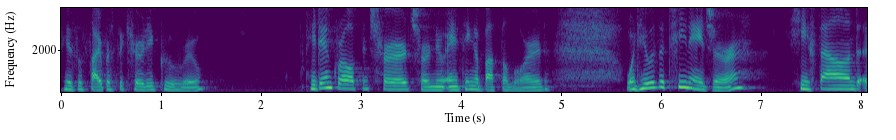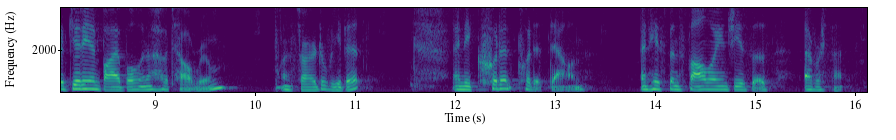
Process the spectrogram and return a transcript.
He's a cybersecurity guru. He didn't grow up in church or knew anything about the Lord. When he was a teenager, he found a Gideon Bible in a hotel room and started to read it, and he couldn't put it down. And he's been following Jesus ever since.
